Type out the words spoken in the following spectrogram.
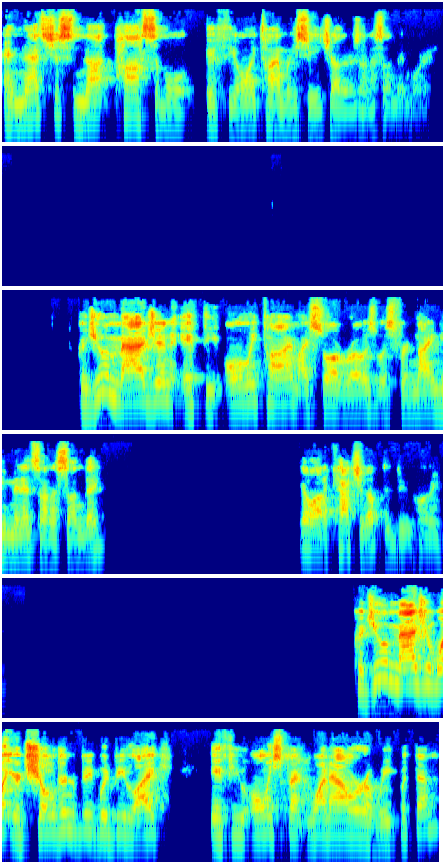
And that's just not possible if the only time we see each other is on a Sunday morning. Could you imagine if the only time I saw Rose was for 90 minutes on a Sunday? You got a lot of catching up to do, honey. Could you imagine what your children would be, would be like if you only spent one hour a week with them?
